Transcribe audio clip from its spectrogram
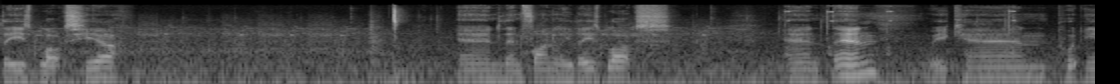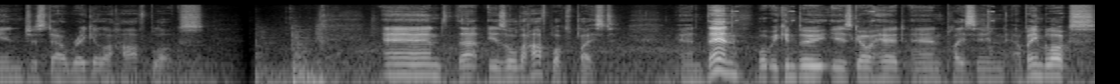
these blocks here. And then finally these blocks. And then we can put in just our regular half blocks. And that is all the half blocks placed. And then what we can do is go ahead and place in our beam blocks,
